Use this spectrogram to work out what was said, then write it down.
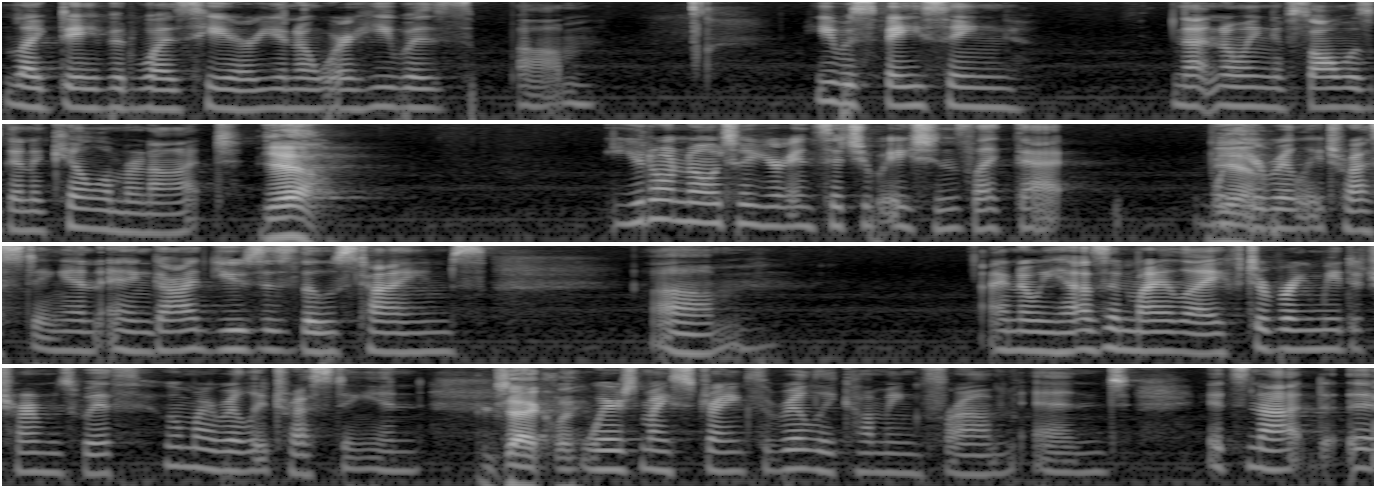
like David was here, you know, where he was um, he was facing not knowing if Saul was going to kill him or not. Yeah. You don't know until you're in situations like that what Yeah. you're really trusting and and God uses those times um I know he has in my life to bring me to terms with who am I really trusting in? Exactly. Where's my strength really coming from? And it's not, uh,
